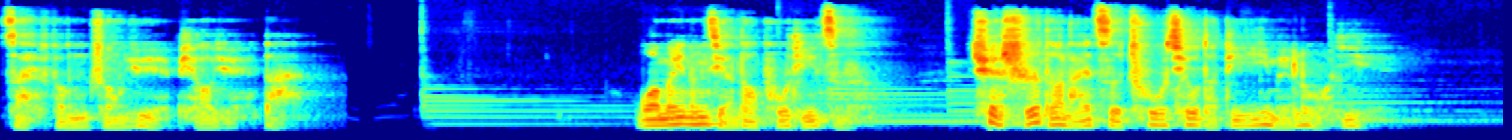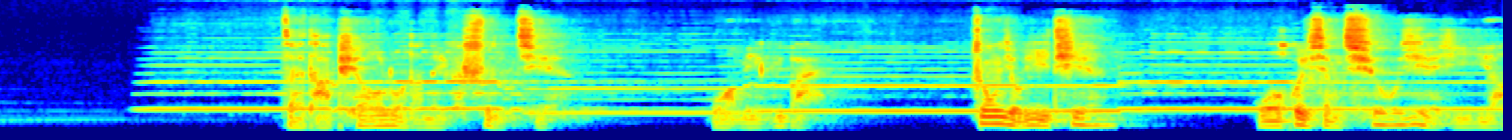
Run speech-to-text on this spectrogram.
在风中越飘越淡。我没能捡到菩提子。却识得来自初秋的第一枚落叶，在它飘落的那个瞬间，我明白，终有一天，我会像秋叶一样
